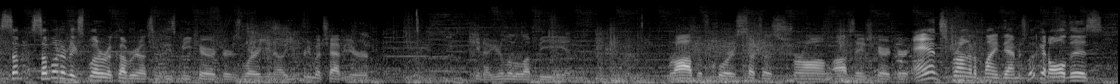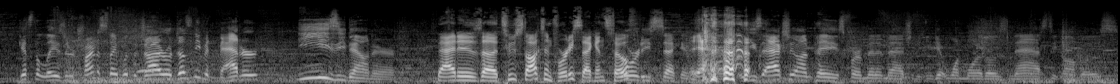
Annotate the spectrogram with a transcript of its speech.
some somewhat of exploder recovery on some of these Mii characters, where you know you pretty much have your, you know, your little up B and Rob, of course, such a strong offstage character and strong at applying damage. Look at all this. Gets the laser, trying to snipe with the gyro. Doesn't even matter. Easy down air. That is uh, two stocks in 40 seconds, Toph. 40 seconds. Yeah. He's actually on pace for a minute match, and he can get one more of those nasty combos.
